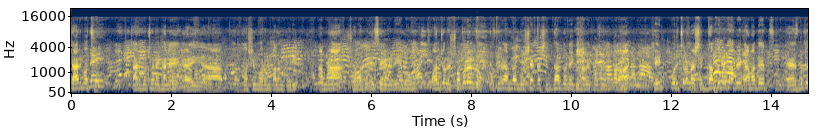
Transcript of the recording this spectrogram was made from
চার বছর চার বছর এখানে এই দশই মহরম পালন করি। আমরা সভাপতি, সেক্রেটারি এবং অঞ্চলের সকলের লোক প্রথমে আমরা বসে একটা সিদ্ধান্ত নিয়ে কীভাবে পরিচালনা করা হয়। সেই পরিচালনার সিদ্ধান্ত মোতাবেক আমাদের দুটো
